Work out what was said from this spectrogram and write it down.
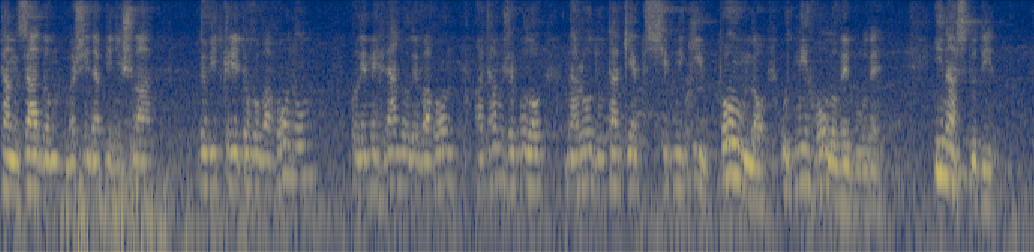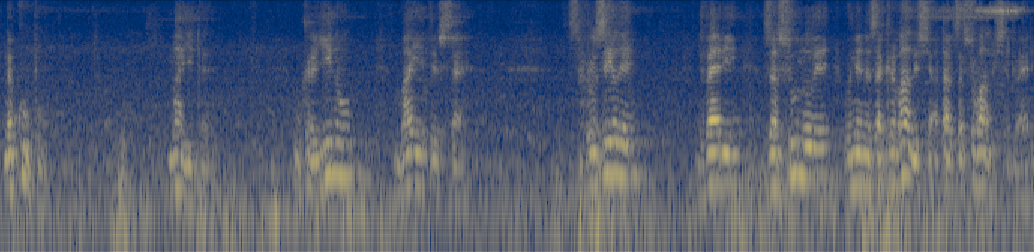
Там задом машина підійшла до відкритого вагону. Коли ми глянули вагон, а там вже було народу так, як сірників, повно, одні голови були. І нас туди, на купу маєте Україну, маєте все. Згрузили двері, засунули, вони не закривалися, а так засувалися двері.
